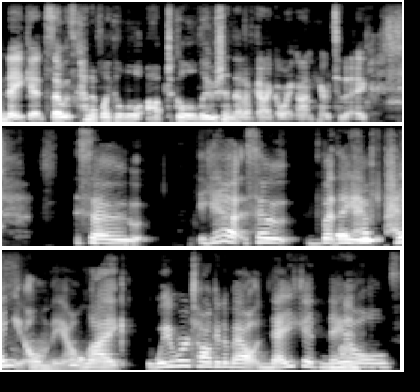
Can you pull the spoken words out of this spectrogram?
naked. So it's kind of like a little optical illusion that I've got going on here today. So yeah, so but they have paint on them. Oh. Like we were talking about naked mm-hmm. nails.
